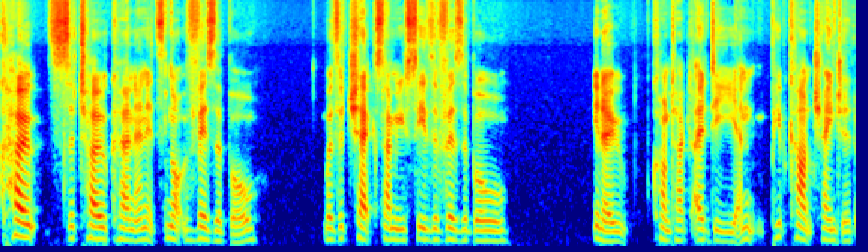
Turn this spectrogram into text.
coats the token and it's not visible. With the checksum, you see the visible you know, contact ID and people can't change it,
